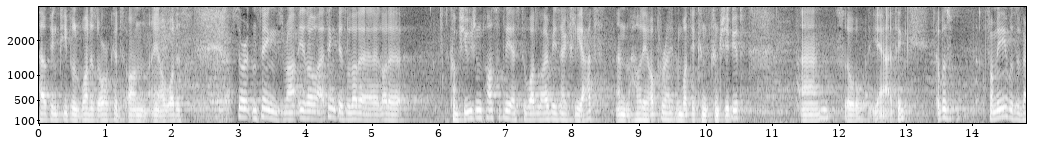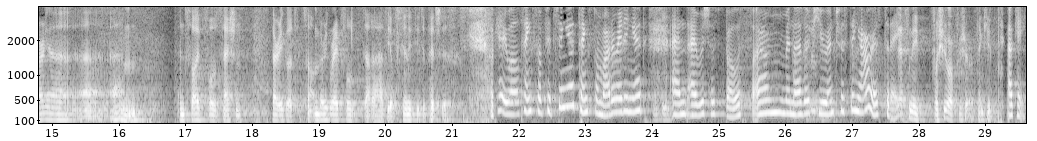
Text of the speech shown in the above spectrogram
helping people, what is ORCID on, you know, what is certain things. You know, I think there's a lot of, a lot of confusion possibly as to what libraries actually at and how they operate and what they can contribute. Um, so yeah, I think it was for me it was a very uh, uh, um, insightful session. Very good. So I'm very grateful that I had the opportunity to pitch this. Okay, well, thanks for pitching it. Thanks for moderating it. And I wish us both um, another Absolutely. few interesting hours today. Definitely, for sure, for sure. Thank you. Okay,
